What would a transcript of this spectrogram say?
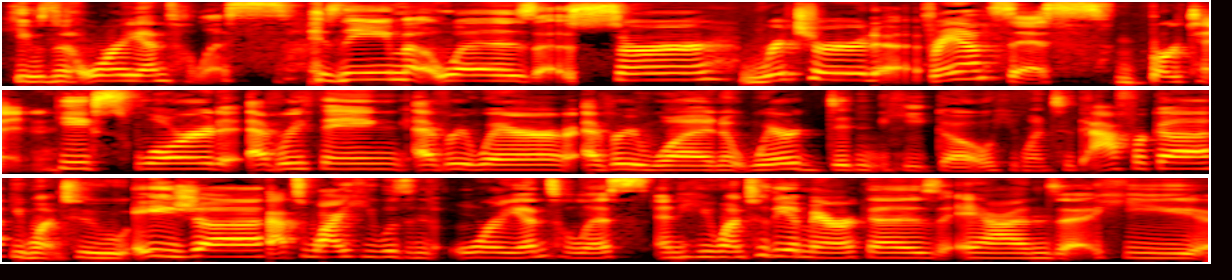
he was an Orientalist. His name was Sir Richard Francis Burton. He explored everything, everywhere, everyone. Where didn't he go? He went to Africa, he went to Asia. That's why he was an Orientalist. And he went to the Americas and he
